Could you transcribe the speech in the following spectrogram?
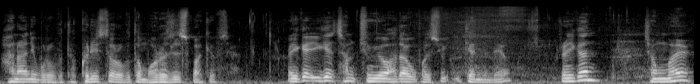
하나님으로부터 그리스도로부터 멀어질 수밖에 없어요. 그러니까 이게 참 중요하다고 볼 수 있겠는데요. 그러니까 정말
